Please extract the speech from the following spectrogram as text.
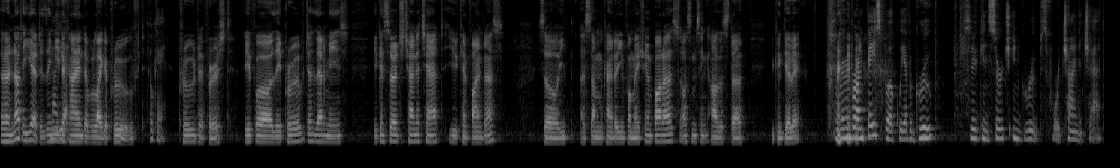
Uh, not yet. They Not need yet. a kind of like approved. Okay. Proved first. If uh, they proved, that means you can search China Chat. You can find us. So in, uh, some kind of information about us or something other stuff, you can get it. Remember on Facebook, we have a group. So you can search in groups for China Chat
